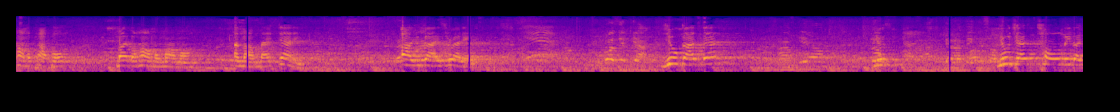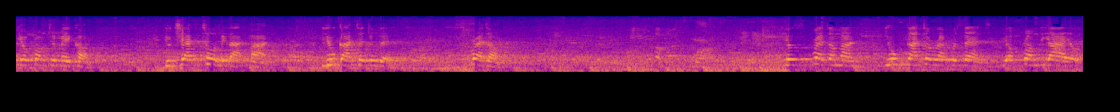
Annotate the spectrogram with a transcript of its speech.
Bahama Papa, my Bahama Mama, and my Mac Daddy. Are you guys ready? Yeah. You got that? Yeah. You, you just told me that you're from Jamaica. You just told me that, man. You got to do this. Spread them. You spread them, man. You got to represent. You're from the Isles.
